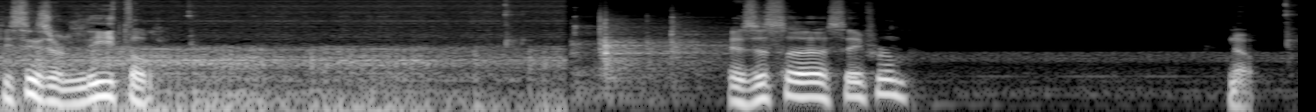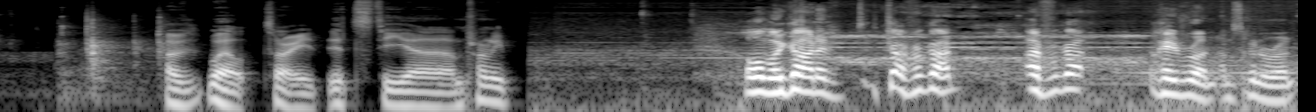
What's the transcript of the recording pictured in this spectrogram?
These things are lethal. Is this a safe room? No. Oh, well, sorry, it's the, uh, I'm trying to... Oh my god, I, I forgot! I forgot! Okay, run, I'm just gonna run.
